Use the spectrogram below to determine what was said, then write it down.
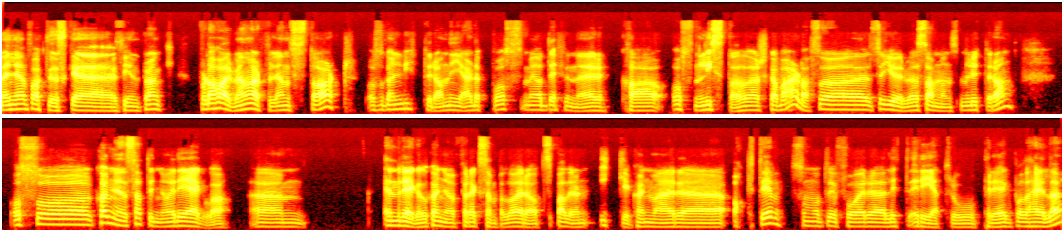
den er faktisk eh, fin, Frank. For da har vi i hvert fall en start, og så kan lytterne hjelpe oss med å definere hva, hvordan lista skal være. da. Så, så gjør vi det sammen med lytterne. Og så kan vi sette inn noen regler. Um, en regel kan jo f.eks. være at spilleren ikke kan være eh, aktiv, sånn at vi får eh, litt retropreg på det hele.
